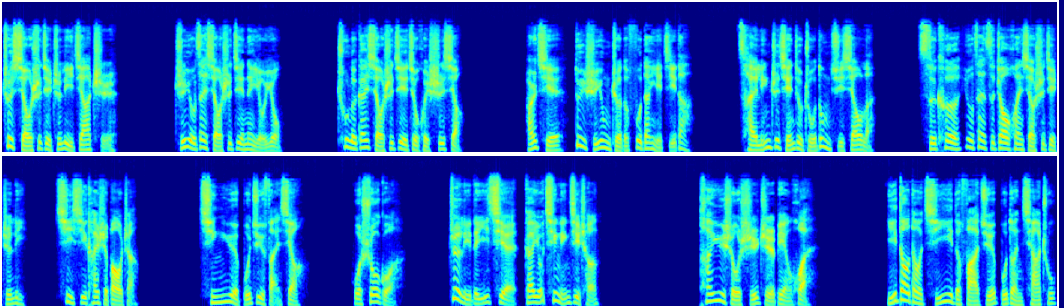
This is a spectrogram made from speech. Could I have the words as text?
这小世界之力加持，只有在小世界内有用，出了该小世界就会失效，而且对使用者的负担也极大。彩铃之前就主动取消了，此刻又再次召唤小世界之力，气息开始暴涨。清月不惧反笑：“我说过，这里的一切该由青灵继承。”他玉手食指变换，一道道奇异的法诀不断掐出，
